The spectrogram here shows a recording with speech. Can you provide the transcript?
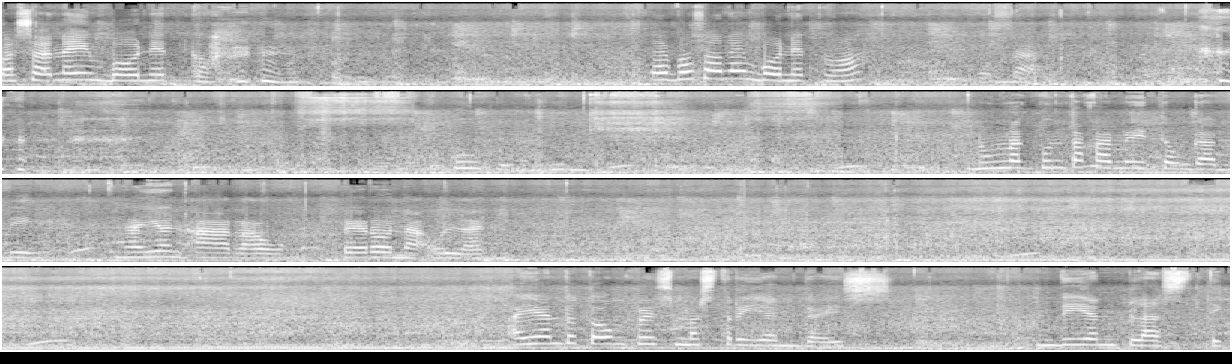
Basa na yung bonnet ko. eh, basa na yung bonnet mo? Basa. Nung nagpunta kami itong gabi, ngayon araw, pero naulan. Ayan, totoong Christmas tree yan guys. Hindi yan plastic.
